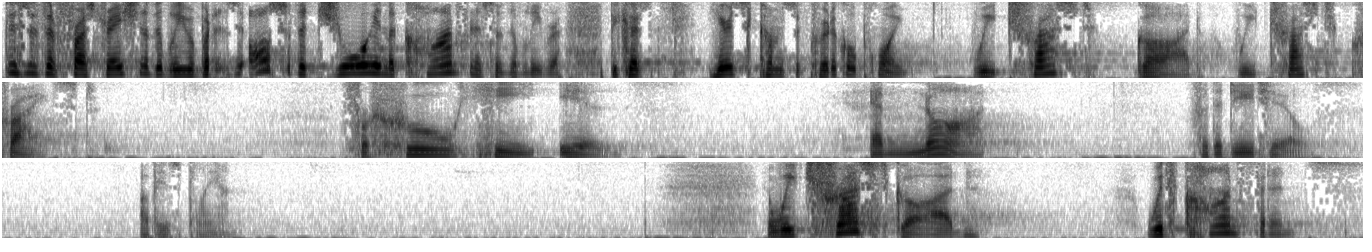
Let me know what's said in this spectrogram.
This is the frustration of the believer, but it's also the joy and the confidence of the believer. Because here comes the critical point we trust God, we trust Christ for who He is, and not for the details of His plan. And we trust God with confidence,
